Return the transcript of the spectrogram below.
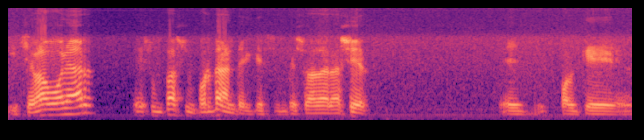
y se va a volar, es un paso importante el que se empezó a dar ayer, eh, porque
